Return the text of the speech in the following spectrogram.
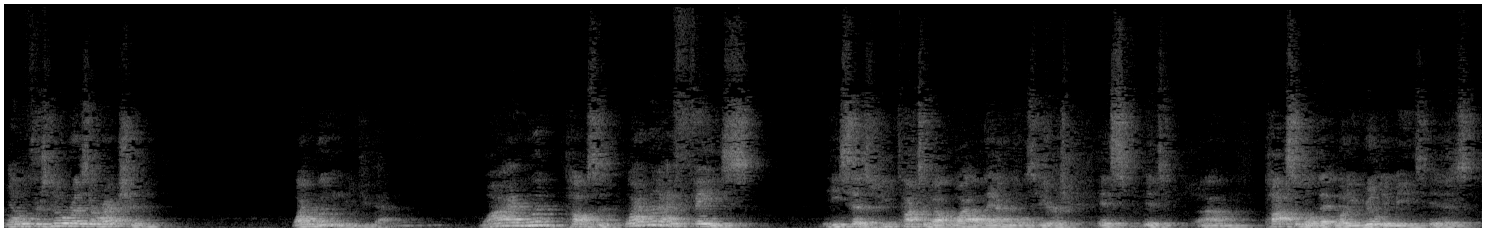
Now, if there's no resurrection, why wouldn't we do that? Why would Paul says, why would I face? He says he talks about wild animals here. It's it's um, possible that what he really means is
